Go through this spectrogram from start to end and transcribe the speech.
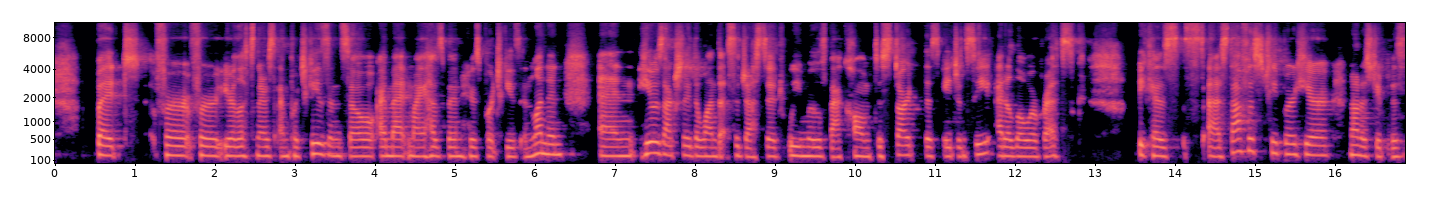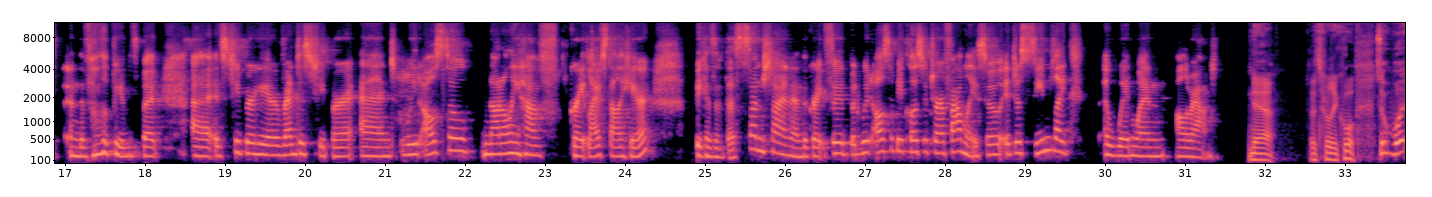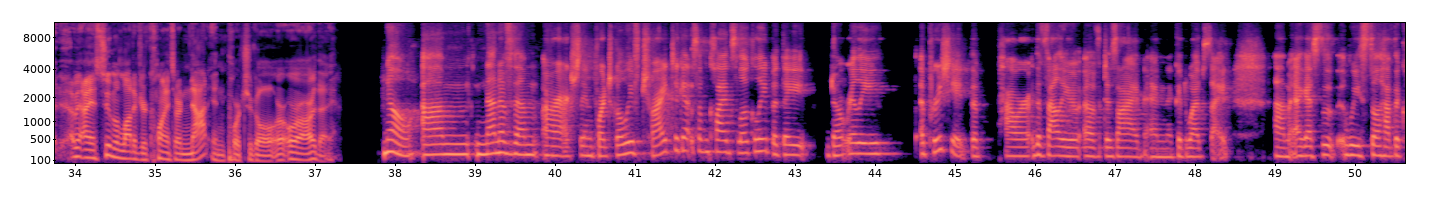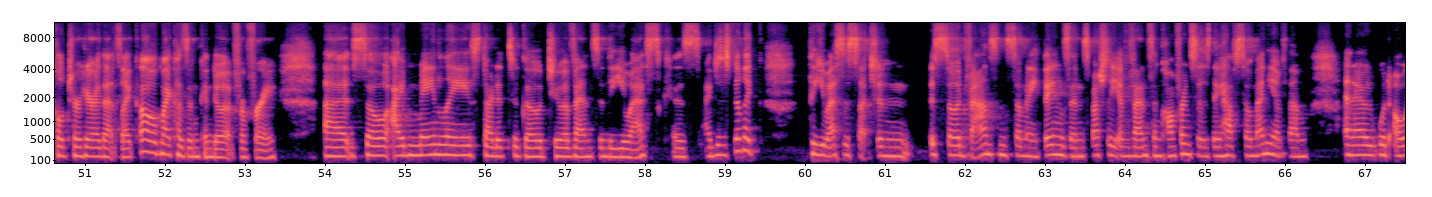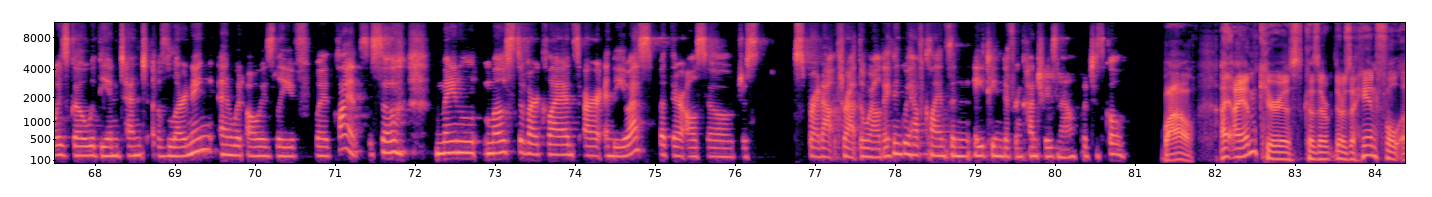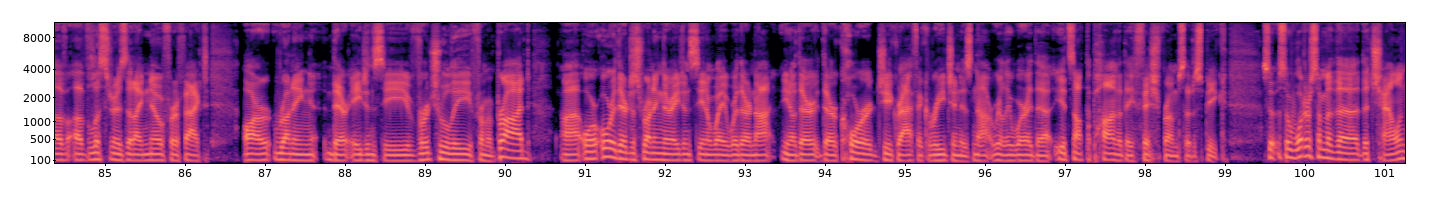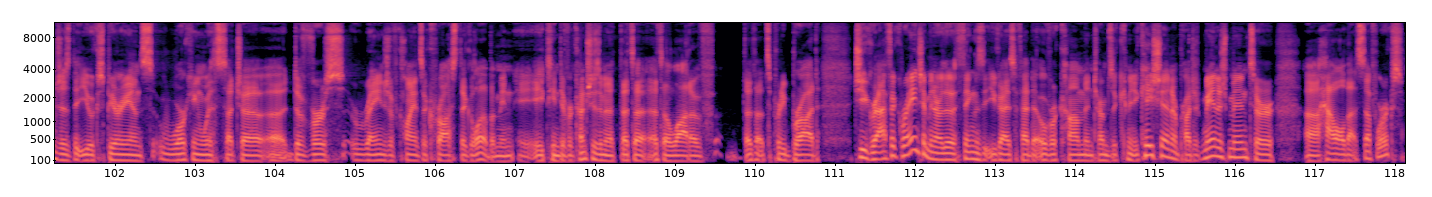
but for for your listeners, I'm Portuguese, and so I met my husband, who's Portuguese, in London, and he was actually the one that suggested we move back home to start this agency at a lower risk because uh, staff is cheaper here, not as cheap as in the Philippines, but uh, it's cheaper here, rent is cheaper. And we'd also not only have great lifestyle here because of the sunshine and the great food, but we'd also be closer to our family. So it just seemed like a win win all around. Yeah. That's really cool. So, what I mean, I assume a lot of your clients are not in Portugal, or, or are they? No, um, none of them are actually in Portugal. We've tried to get some clients locally, but they don't really appreciate the power, the value of design and a good website. Um, I guess we still have the culture here that's like, oh, my cousin can do it for free. Uh, so I mainly started to go to events in the US because I just feel like the US is such an is so advanced in so many things and especially events and conferences they have so many of them. And i would always go with the intent of learning and would always leave with clients. So main most of our clients are in the us but they're also just spread out throughout the world. I think we have clients in 18 different countries now which is cool. Wow. I, I am curious because there, there's a handful of, of listeners that I know for a fact are running their agency virtually from abroad uh, or or they're just running their agency in a way where they're not, you know, their their core geographic region is not really where the it's not the pond that they fish from, so to speak. So so what are some of the the challenges that you experience working with such a, a diverse range of clients across the globe? I mean, 18 different countries. I mean, that's a that's a lot of that, that's a pretty broad geographic range. I mean, are there things that you guys have had to overcome in terms of communication or project management or uh, how all that stuff works?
